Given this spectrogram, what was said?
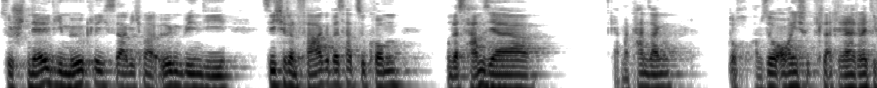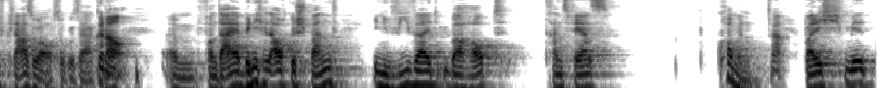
so schnell wie möglich, sage ich mal, irgendwie in die sicheren Fahrgewässer zu kommen. Und das haben sie ja, ja, man kann sagen, doch, haben sie auch nicht klar, relativ klar sogar auch so gesagt. Genau. Ne? Ähm, von daher bin ich halt auch gespannt, inwieweit überhaupt Transfers kommen. Ja. Weil ich mir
